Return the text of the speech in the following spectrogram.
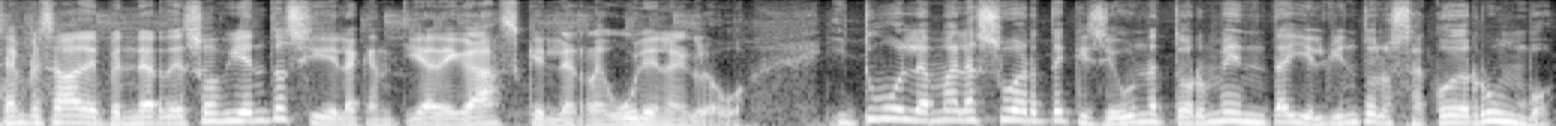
Ya empezaba a depender de esos vientos y de la cantidad de gas que le regulen al globo. Y tuvo la mala suerte que llegó una tormenta y el viento lo sacó de rumbo.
